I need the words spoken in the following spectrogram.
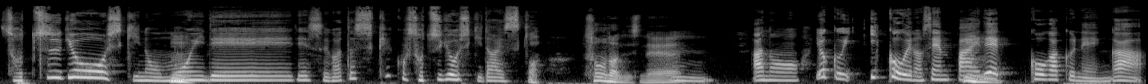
卒業式の思い出ですが、私結構卒業式大好き。あ、そうなんですうね。ん。あの、よく一個上の先輩で高学年が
